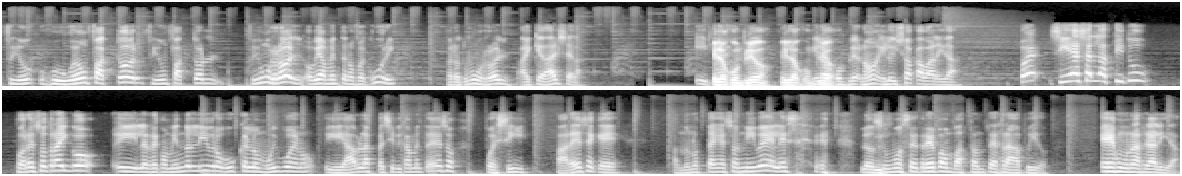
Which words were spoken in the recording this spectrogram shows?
fui, jugué un factor, fui un factor, fui un rol, obviamente no fue Curry, pero tuvo un rol, hay que dársela. Y, lo pues, cumplió, y lo cumplió. Y lo cumplió, no, y lo hizo a cabalidad. Pues, si esa es la actitud, por eso traigo y les recomiendo el libro, búsquenlo muy bueno y habla específicamente de eso. Pues sí, parece que cuando uno está en esos niveles, los humos se trepan bastante rápido. Es una realidad.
